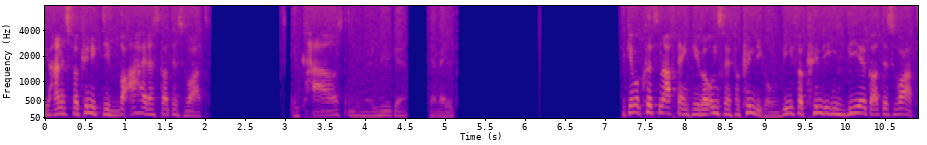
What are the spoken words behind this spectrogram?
Johannes verkündigt die Wahrheit aus Gottes Wort im Chaos und in der Lüge der Welt. Da können wir kurz nachdenken über unsere Verkündigung. Wie verkündigen wir Gottes Wort?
